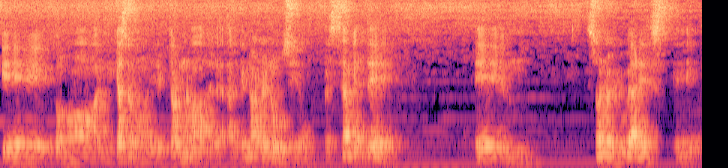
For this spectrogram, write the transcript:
que, como en mi caso como director, no, al, que no renuncio. Precisamente eh, son los lugares, eh,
